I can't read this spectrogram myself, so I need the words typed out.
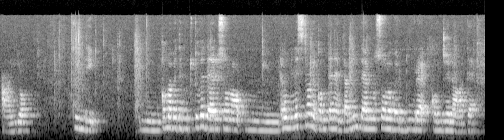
aglio. Quindi mm, come avete potuto vedere sono, mm, è un minestrone contenente all'interno solo verdure congelate.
